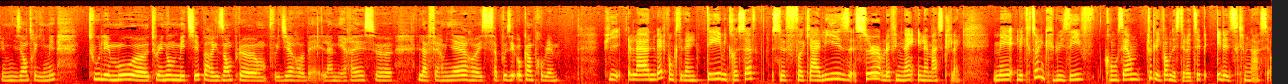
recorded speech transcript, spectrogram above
féminisait entre guillemets, tous les mots, euh, tous les noms de métiers, par exemple, euh, on pouvait dire euh, ben, la mairesse, la fermière, et ça posait aucun problème. Puis la nouvelle fonctionnalité Microsoft se focalise sur le féminin et le masculin. Mais l'écriture inclusive concerne toutes les formes de stéréotypes et de discrimination.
